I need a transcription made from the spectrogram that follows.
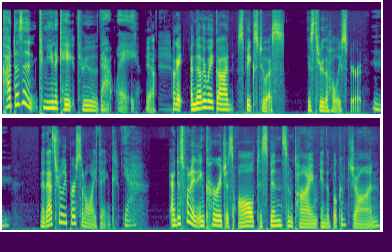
God doesn't communicate through that way. Yeah. Okay. Another way God speaks to us is through the Holy Spirit. Mm. Now that's really personal, I think. Yeah. I just want to encourage us all to spend some time in the book of John,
